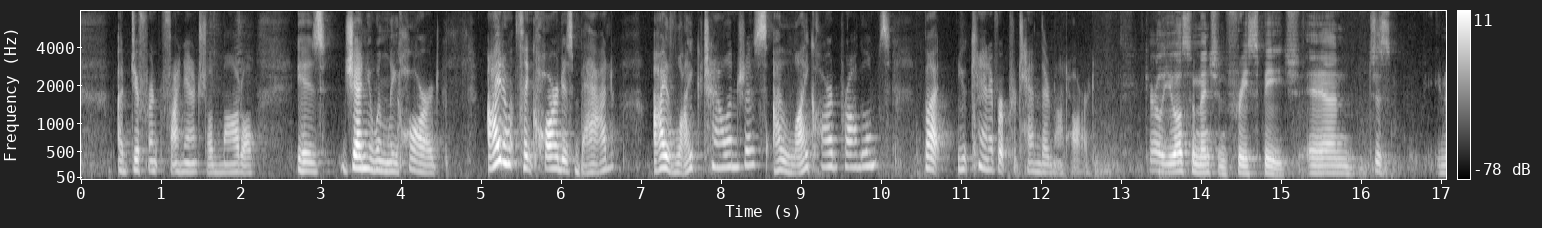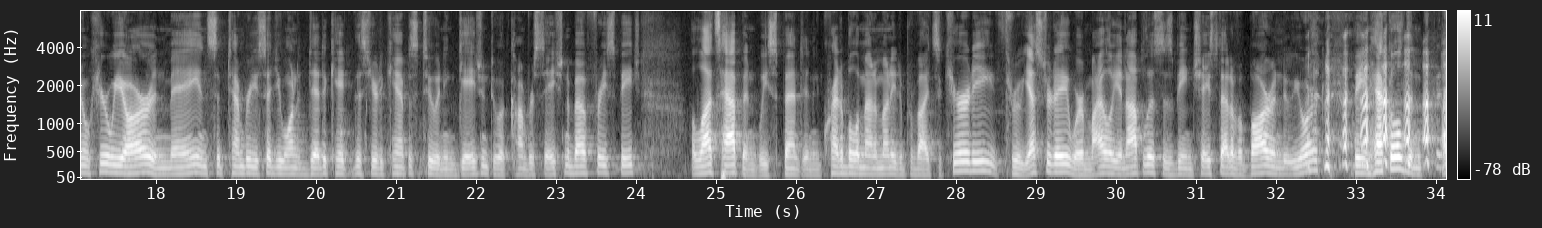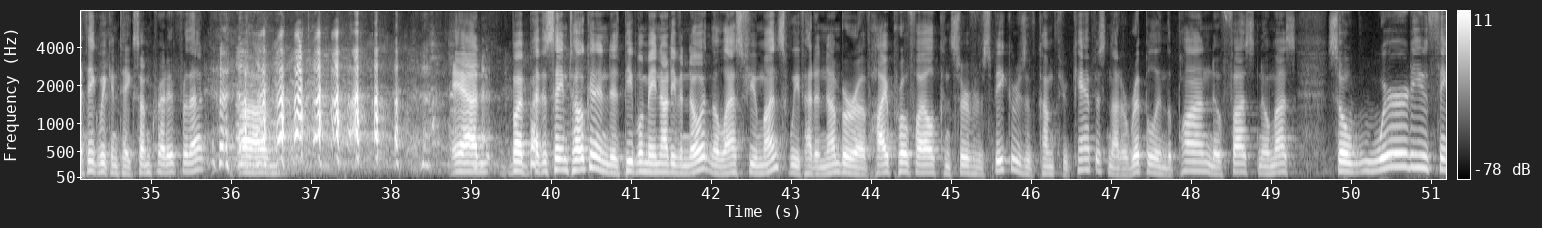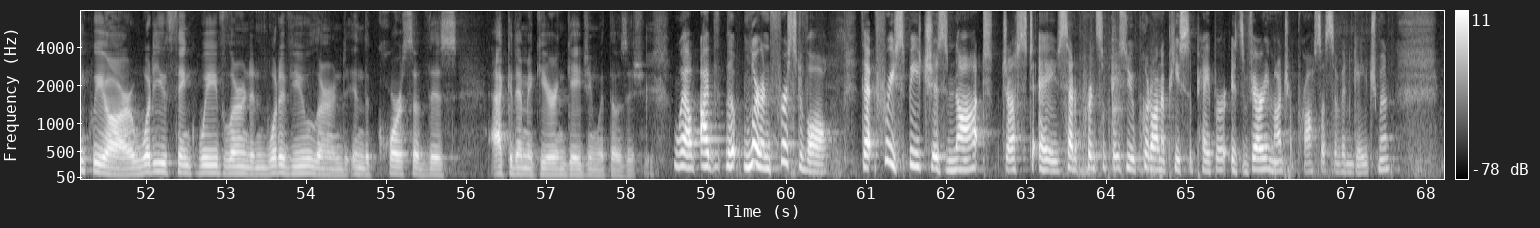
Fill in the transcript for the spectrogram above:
a different financial model is genuinely hard. I don't think hard is bad. I like challenges, I like hard problems, but you can't ever pretend they're not hard. Carol, you also mentioned free speech, and just, you know, here we are in May and September. You said you want to dedicate this year to campus to an engagement, to a conversation about free speech. A lot's happened. We spent an incredible amount of money to provide security through yesterday, where Milo Yiannopoulos is being chased out of a bar in New York, being heckled, and I think we can take some credit for that. Um, and but by the same token, and people may not even know it, in the last few months, we've had a number of high-profile conservative speakers who've come through campus, not a ripple in the pond, no fuss, no muss. So where do you think we are? What do you think we've learned, and what have you learned in the course of this academic year engaging with those issues? Well, I've learned, first of all, that free speech is not just a set of principles you put on a piece of paper. It's very much a process of engagement.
